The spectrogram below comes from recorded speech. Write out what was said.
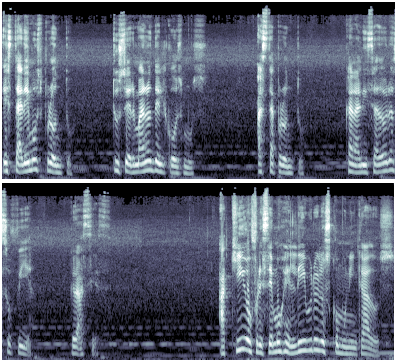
estaremos pronto, tus hermanos del cosmos. Hasta pronto. Canalizadora Sofía. Gracias. Aquí ofrecemos el libro y los comunicados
